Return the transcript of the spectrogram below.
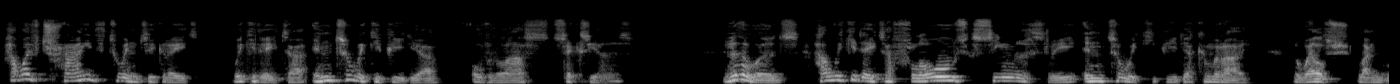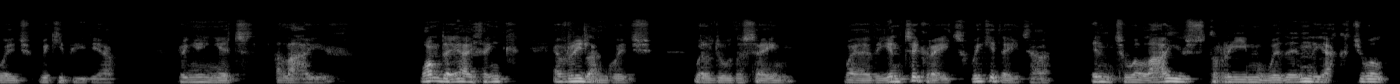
how I've tried to integrate Wikidata into Wikipedia over the last six years. In other words, how Wikidata flows seamlessly into Wikipedia Cymraeg, the Welsh language Wikipedia, bringing it alive. One day, I think, every language will do the same, where they integrate Wikidata into a live stream within the actual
